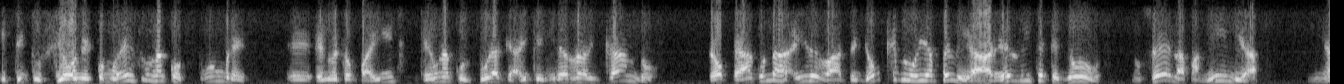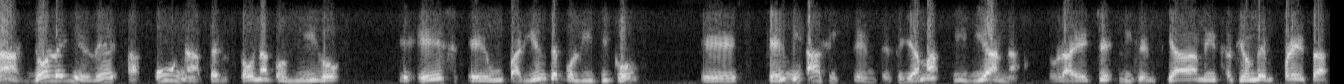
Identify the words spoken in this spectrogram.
instituciones, como es una costumbre eh, en nuestro país, que es una cultura que hay que ir erradicando? Pero cuando hay debate, yo que me voy a pelear, él dice que yo, no sé, la familia, ya, yo le llevé a una persona conmigo que es eh, un pariente político, eh, que es mi asistente, se llama Viviana Solaeche, licenciada en Administración de Empresa,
